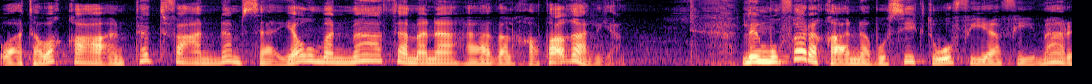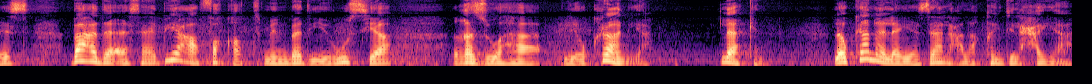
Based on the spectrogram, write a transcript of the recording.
وأتوقع أن تدفع النمسا يوما ما ثمن هذا الخطأ غاليا. للمفارقة أن بوسيك توفي في مارس بعد أسابيع فقط من بدء روسيا غزوها لأوكرانيا. لكن لو كان لا يزال على قيد الحياة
